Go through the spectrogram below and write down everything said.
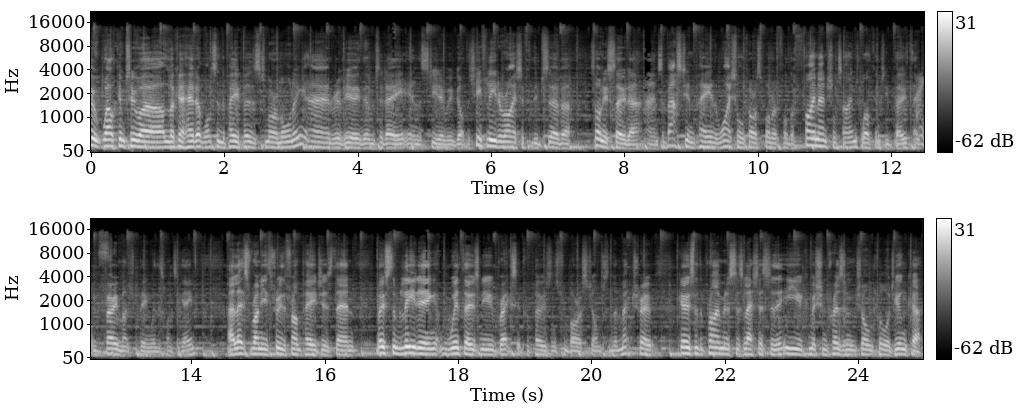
So, welcome to a look ahead at what's in the papers tomorrow morning and reviewing them today in the studio. We've got the chief leader writer for The Observer, Sonia Sodha, and Sebastian Payne, the Whitehall correspondent for the Financial Times. Welcome to you both. Thank you very much for being with us once again. Uh, let's run you through the front pages then. Most of them leading with those new Brexit proposals from Boris Johnson. The Metro goes with the Prime Minister's letter to the EU Commission President Jean Claude Juncker,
